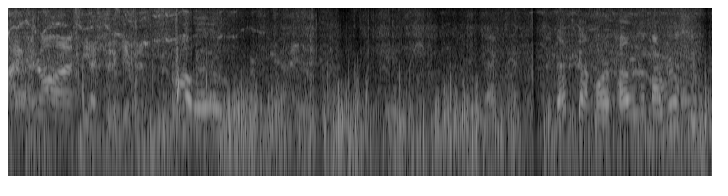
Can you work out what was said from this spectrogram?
I, in all honesty, I should have given it to him. That's got more power than my real super.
